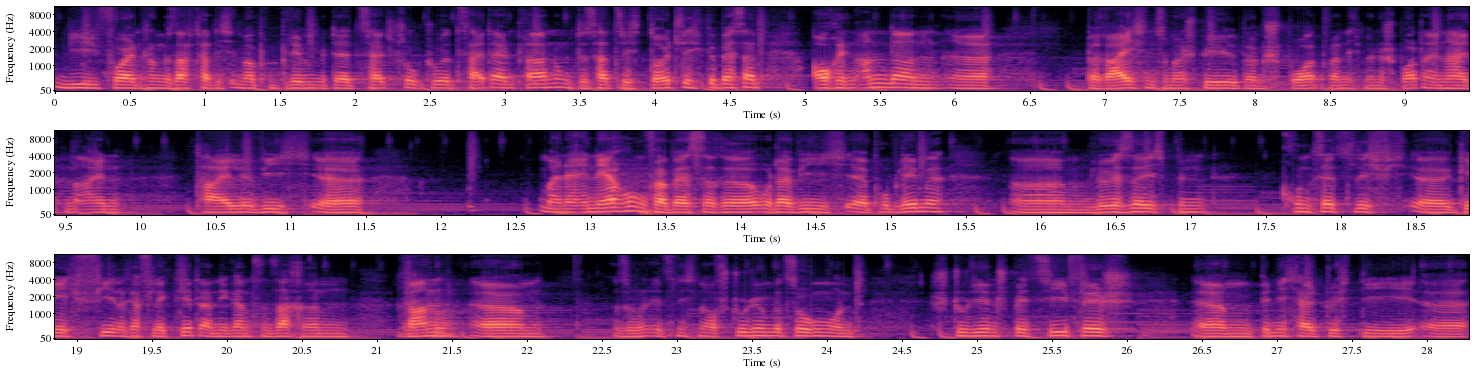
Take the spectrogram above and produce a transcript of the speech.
wie vorhin schon gesagt, hatte ich immer Probleme mit der Zeitstruktur, Zeiteinplanung. Das hat sich deutlich gebessert. Auch in anderen äh, Bereichen, zum Beispiel beim Sport, wann ich meine Sporteinheiten einteile, wie ich äh, meine Ernährung verbessere oder wie ich äh, Probleme ähm, löse. Ich bin grundsätzlich äh, gehe ich viel reflektiert an die ganzen Sachen ran. Okay. Ähm, also jetzt nicht nur auf Studium bezogen und studienspezifisch ähm, bin ich halt durch die äh,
